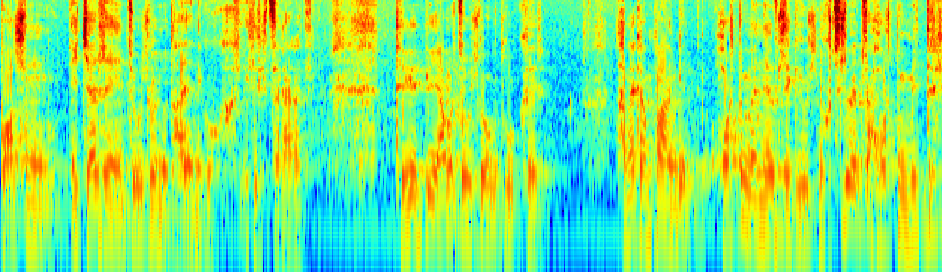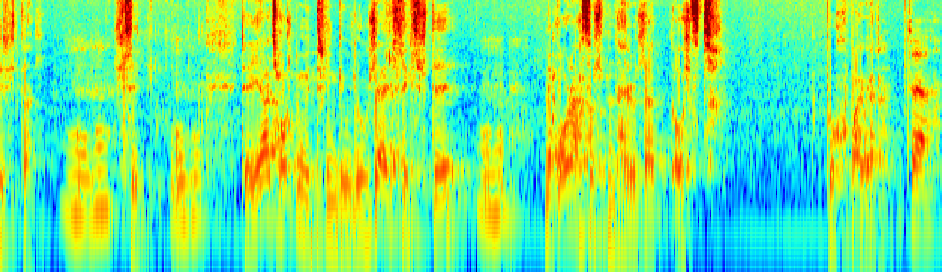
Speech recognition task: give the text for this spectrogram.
болон ижаалын зөвлөгөөнүүд хаяа нэг өгөх хэрэгцээ гараад байна. Тэгээд би ямар зөвлөгөө өгдөг вэ гэхээр танай компани ингээд хурдан маневрлыг гэвэл нөхцөл байдлаа хурдан мэдрэх хэрэгтэй байна. Эхлээд. Тэгээ яаж хурдан мэдрэх юм гэвэл өглөө ажил эхлэхдээ нэг гурван асуултанд хариулаад уулзчих. Бүх багаараа. За.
